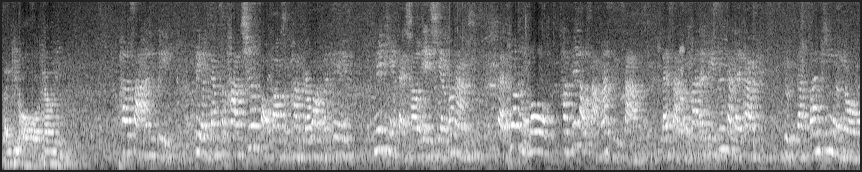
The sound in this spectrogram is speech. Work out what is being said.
thank you all for coming. ภาษาอังกฤษเปรียบดังสะพานเชื่อมต่อความสัมพันธ์ระหว่างประเทศ ไม่เพียงแต่ชาวเอเชียเท่านั้น แต่ทั่วทั้งโลกทำให้เราสามารถสื่อสาร และสานสัมพันธ์อันดีซึ่งกันและกันหยุดดังบ้านพี่เมืองน้อง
